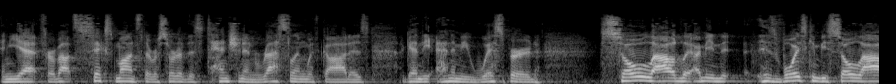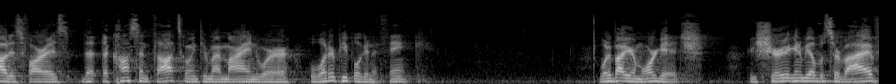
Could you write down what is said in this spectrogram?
And yet, for about six months, there was sort of this tension and wrestling with God as, again, the enemy whispered so loudly. I mean, his voice can be so loud as far as the, the constant thoughts going through my mind were, well, what are people going to think? What about your mortgage? Are you sure you're going to be able to survive?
